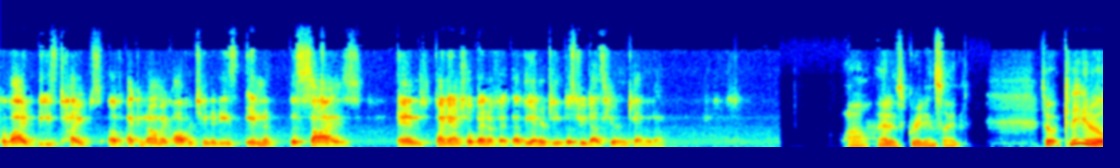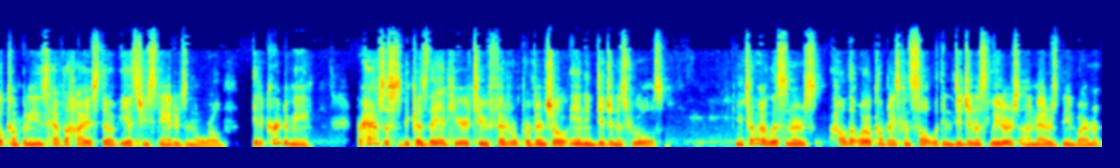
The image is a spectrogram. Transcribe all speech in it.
provide these types of economic opportunities in the size and financial benefit that the energy industry does here in Canada. Wow, that is great insight. So, Canadian oil companies have the highest of ESG standards in the world. It occurred to me, perhaps this is because they adhere to federal, provincial, and indigenous rules. Can you tell our listeners how the oil companies consult with indigenous leaders on matters of the environment?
